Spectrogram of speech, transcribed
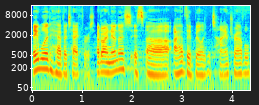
they would have attacked first. How do I know this? It's uh, I have the ability to time travel.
